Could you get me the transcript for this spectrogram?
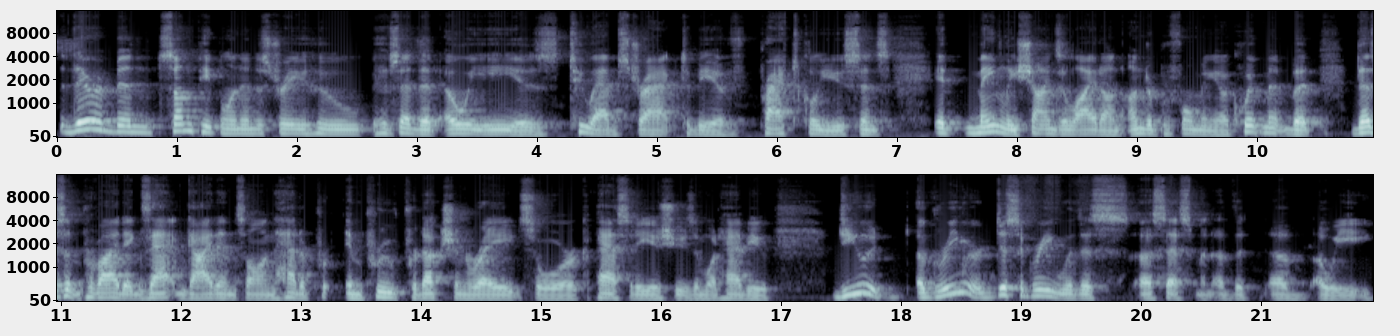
There have been some people in industry who have said that OEE is too abstract to be of practical use since it mainly shines a light on underperforming equipment but doesn't provide exact guidance on how to pr- improve production rates or capacity issues and what have you. Do you agree or disagree with this assessment of the of OEE?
